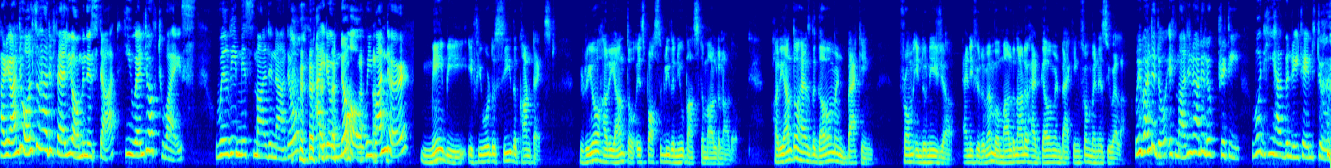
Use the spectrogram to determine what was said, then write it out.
Haryanto also had a fairly ominous start. He went off twice. Will we miss Maldonado? I don't know. We wonder. Maybe if you were to see the context, Rio Haryanto is possibly the new Pastor Maldonado. Haryanto has the government backing from Indonesia, and if you remember, Maldonado had government backing from Venezuela. We wonder though if Maldonado looked pretty, would he have been retained too?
